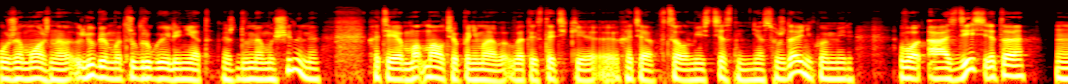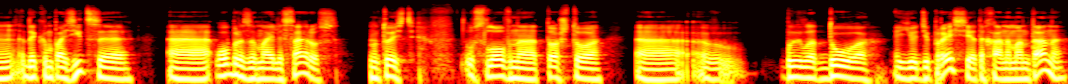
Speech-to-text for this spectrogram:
уже можно, любим мы друг друга или нет, между двумя мужчинами, хотя я мало чего понимаю в этой эстетике, э, хотя в целом, естественно, не осуждаю ни в коем мере. Вот. А здесь это декомпозиция э, образа Майли Сайрус. Ну, то есть, условно, то, что э, было до ее депрессии, это Хана Монтана.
